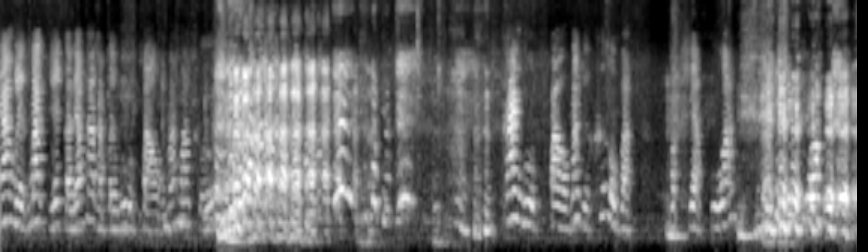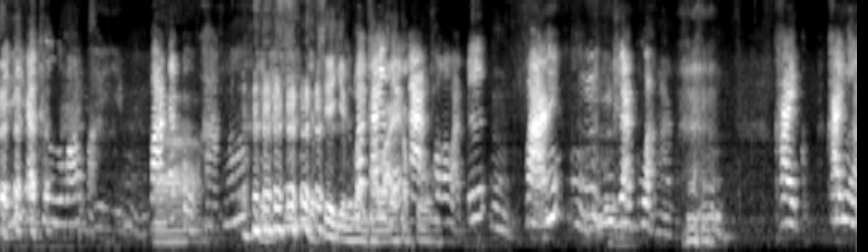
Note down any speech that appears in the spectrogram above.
งามเล็กมากเกียก็แล้วพากันไปรูปเป่ามันมาถือขั้นรูปเป่ามันจะคือแบบ บักเขียบหัวอันนี้ก็คือว่าแบบอืมว่าจะโตคากเนาะเอฟซียิ้มรวว่ามใครถวายเสียงครับอ่านปูพอว่าตื้ออืมฝันอืมเสียกว่างอะอืมใครใครเหนือ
